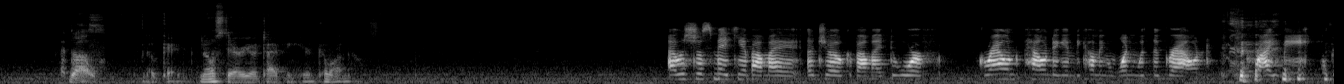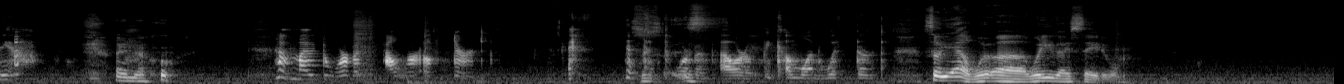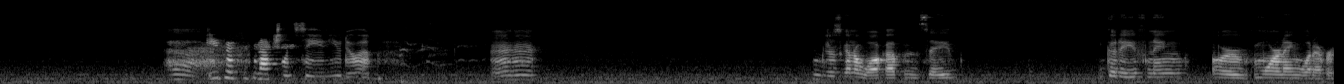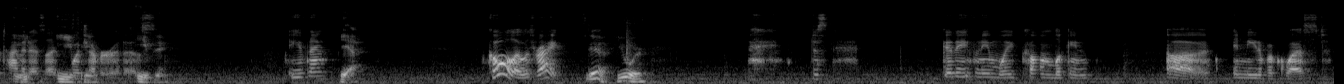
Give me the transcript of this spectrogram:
It Well, does. okay. No stereotyping here. Come on now. I was just making about my a joke about my dwarf ground pounding and becoming one with the ground. Try me. I know. my dwarven power of dirt. This is dwarven power of become one with dirt. So yeah, what uh, what do you guys say to him? Apex, you guys can actually see it. You do it. hmm I'm just gonna walk up and say, "Good evening" or morning, whatever time it E- is, uh, evening. whichever it is. Evening. Evening. Yeah. Cool. I was right. Yeah, you were. Just good evening. We come looking uh, in need of a quest.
